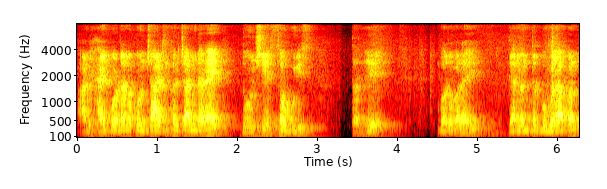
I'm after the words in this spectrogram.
आणि हायकोर्टाला कोणत्या आर्टिकलच्या अंडर आहे? दोनशे सव्वीस. तर हे बरोबर आहे. त्यानंतर बघूया आपण.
